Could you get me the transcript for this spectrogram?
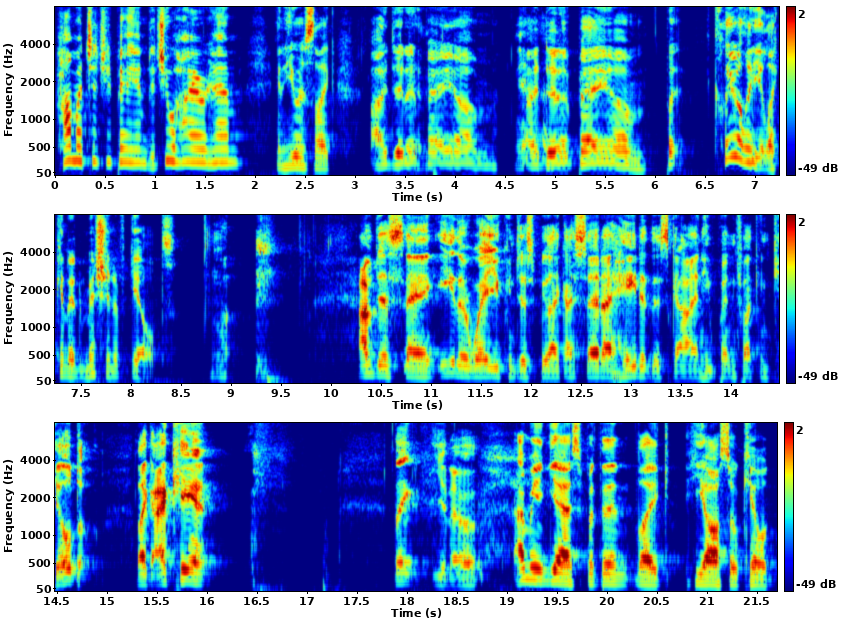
How much did you pay him? Did you hire him?" And he was like, "I didn't pay him. Yeah. I didn't pay him." But clearly, like an admission of guilt. I'm just saying, either way, you can just be like, I said I hated this guy, and he went and fucking killed him. Like, I can't, like, you know, I mean, yes, but then like he also killed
